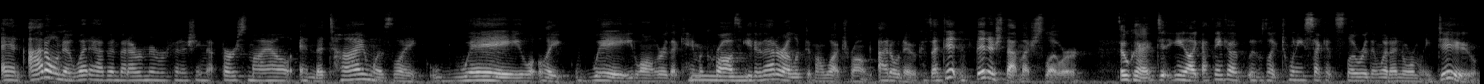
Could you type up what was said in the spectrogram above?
And I don't know what happened, but I remember finishing that first mile, and the time was like way, like way longer that came across. Mm. Either that or I looked at my watch wrong. I don't know because I didn't finish that much slower. Okay. D- You know, like I think I, it was like 20 seconds slower than what I normally do.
